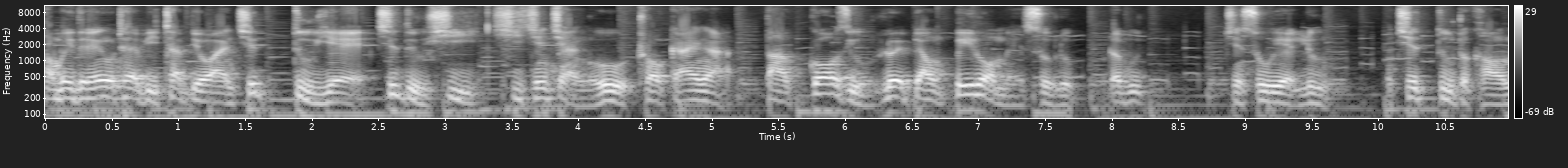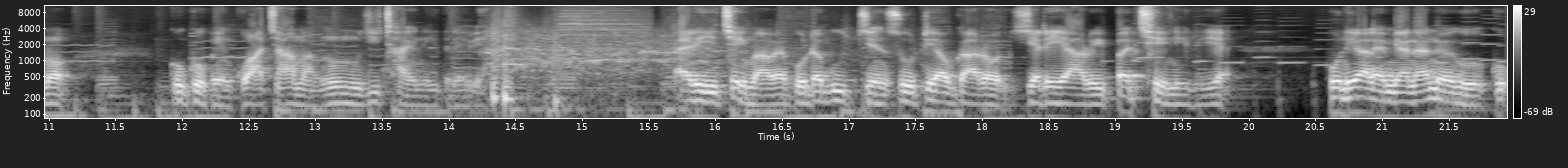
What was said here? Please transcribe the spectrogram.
ဖောင်ပေတဲ့ကိုထပ်ပြီးထပ်ပြောရင်ချစ်သူရဲ့ချစ်သူရှိရှိချင်းချံကိုထရော်ကိုင်းကတောက်ကောစီကိုလွှဲပြောင်းပေးတော့မယ်ဆိုလို့ရဘူးကျင်ဆိုးရဲ့လူချစ်သူတစ်ကောင်တော့ကိုကိုပင်ကြွာချားမှာငုံငူကြီးထိုင်နေတယ်ဗျာအဲ့ဒီအချိန်မှာပဲကိုတပူကျင်ဆိုးတယောက်ကတော့ရေရရာတွေပတ်ချေနေလေရဲ့ဟိုနေ့ကလည်းမြန်နှန်းတွေကိုကို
